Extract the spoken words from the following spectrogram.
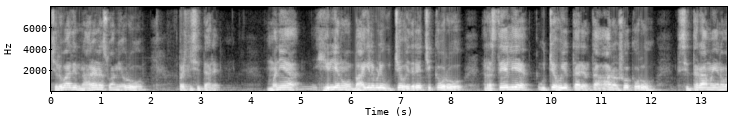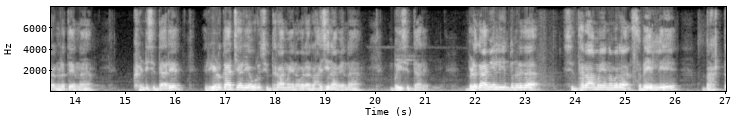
ಚಲುವಾದಿ ನಾರಾಯಣಸ್ವಾಮಿಯವರು ಪ್ರಶ್ನಿಸಿದ್ದಾರೆ. ಮನೆಯ ಹಿರಿಯನು ಬಾಗಿಲ ಬಳಿ ಉಚ್ಚೆ ಹೊಯ್ದರೆ ಚಿಕ್ಕವರು ರಸ್ತೆಯಲ್ಲಿಯೇ ಉಚ್ಚೆ ಹೊಯ್ಯುತ್ತಾರೆ ಅಂತ ಆರ್ ಅಶೋಕ್ ಅವರು ಸಿದ್ದರಾಮಯ್ಯನವರ ನಡತೆಯನ್ನು ಖಂಡಿಸಿದ್ದಾರೆ. ರೇಣುಕಾಚಾರ್ಯ ಅವರು ಸಿದ್ದರಾಮಯ್ಯನವರ ರಾಜೀನಾಮೆಯನ್ನು ಬಯಸಿದ್ದಾರೆ. ಬೆಳಗಾವಿಯಲ್ಲಿ ಇಂದು ನಡೆದ ಸಿದ್ದರಾಮಯ್ಯನವರ ಸಭೆಯಲ್ಲಿ ಭ್ರಷ್ಟ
